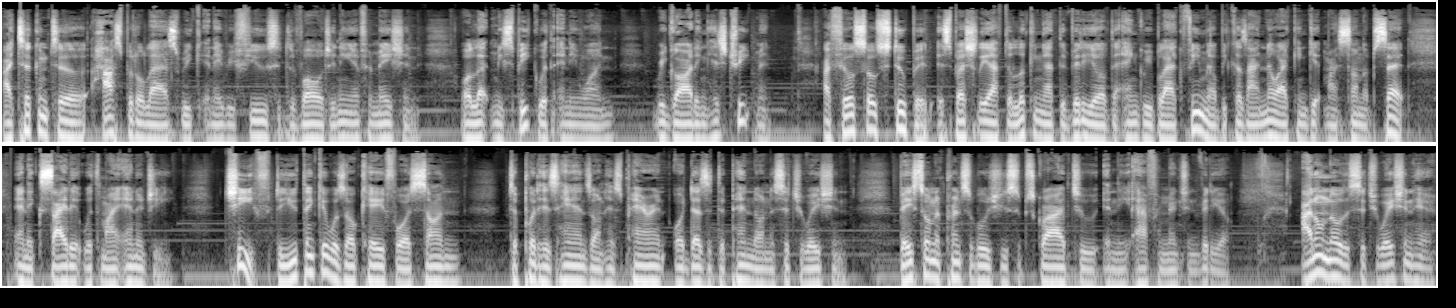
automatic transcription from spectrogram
I took him to hospital last week and they refused to divulge any information or let me speak with anyone regarding his treatment. I feel so stupid, especially after looking at the video of the angry black female, because I know I can get my son upset and excited with my energy. Chief, do you think it was okay for a son to put his hands on his parent, or does it depend on the situation? Based on the principles you subscribe to in the aforementioned video. I don't know the situation here.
